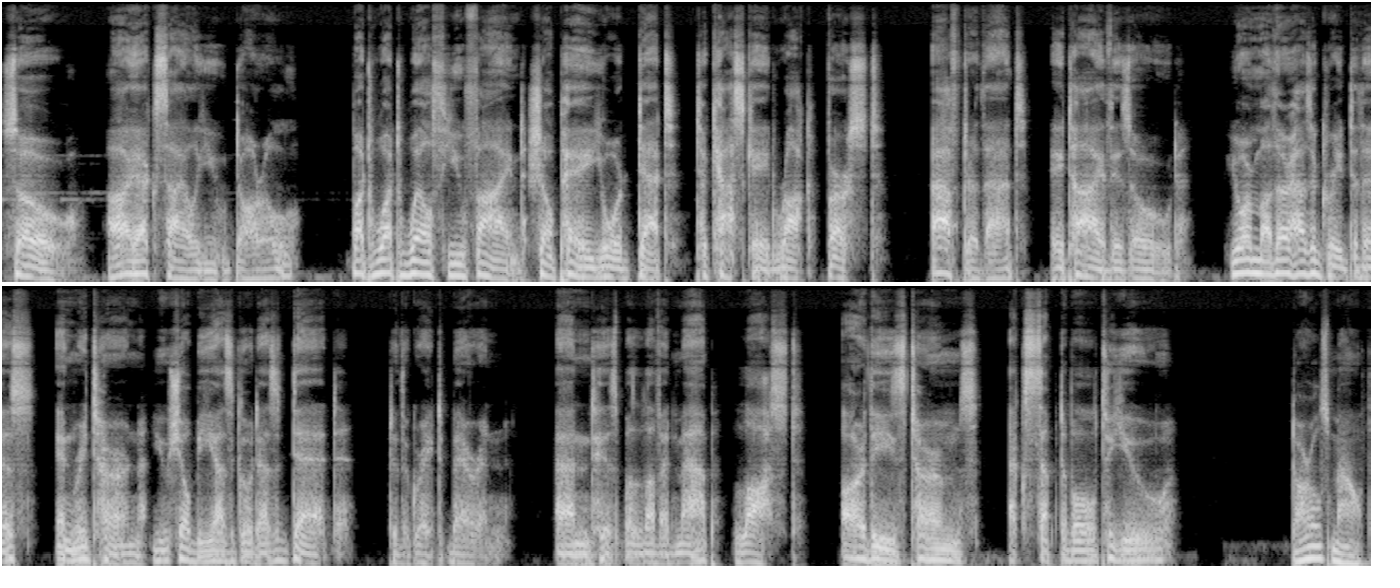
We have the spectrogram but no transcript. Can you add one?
So, I exile you, Darrell. But what wealth you find shall pay your debt to Cascade Rock first. After that, a tithe is owed. Your mother has agreed to this. In return, you shall be as good as dead to the Great Baron, and his beloved map lost. Are these terms acceptable to you? Darrell's mouth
